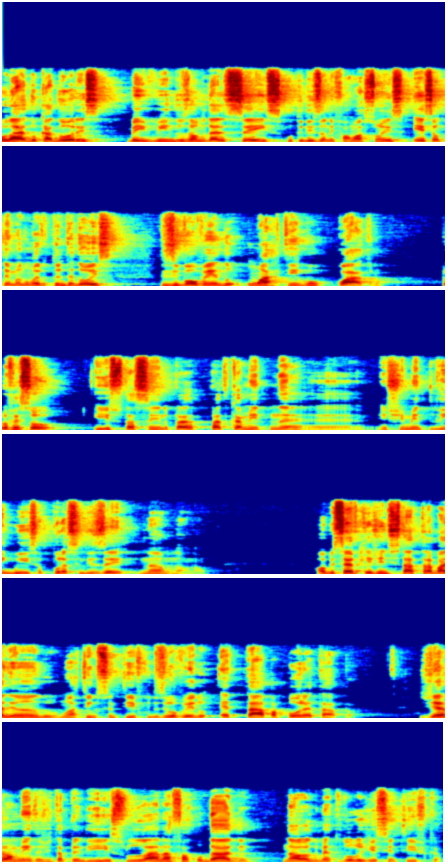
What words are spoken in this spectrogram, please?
Olá, educadores! Bem-vindos à unidade 6, utilizando informações. Esse é o tema número 32, desenvolvendo um artigo 4. Professor, isso está sendo pra, praticamente né, é, enchimento de linguiça, por assim dizer? Não, não, não. Observe que a gente está trabalhando no artigo científico, desenvolvendo etapa por etapa. Geralmente a gente aprende isso lá na faculdade, na aula de metodologia científica.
